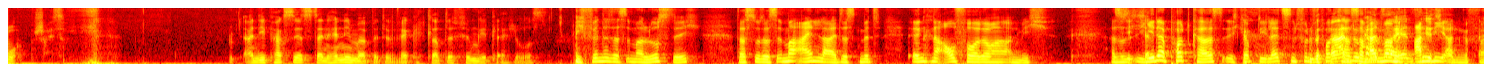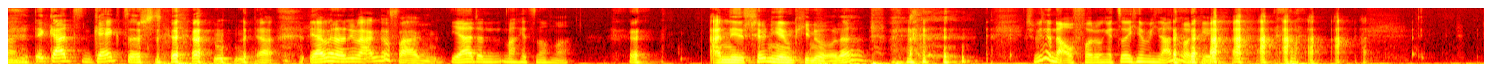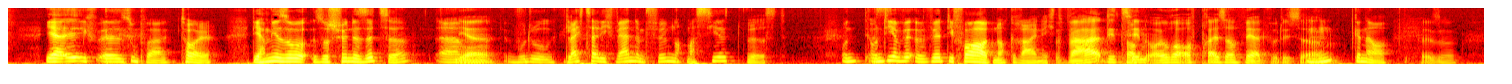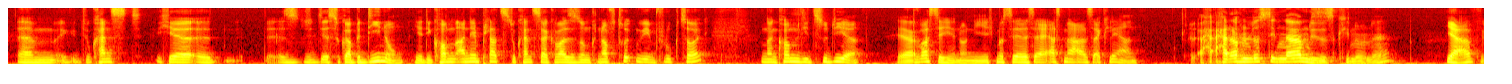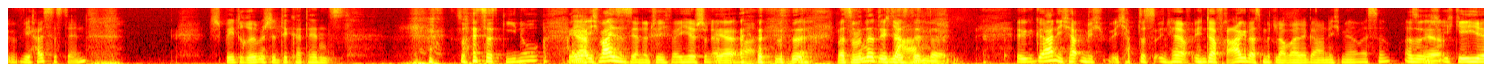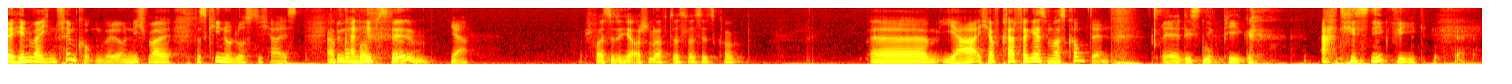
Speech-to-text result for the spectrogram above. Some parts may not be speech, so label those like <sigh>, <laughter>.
Oh, scheiße. Andi, packst du jetzt dein Handy mal bitte weg? Ich glaube, der Film geht gleich los. Ich finde das immer lustig, dass du das immer einleitest mit irgendeiner Aufforderung an mich. Also Ich- jeder Podcast, ich glaube, die letzten fünf <laughs> Podcasts haben immer mit Andi angefangen. Den ganzen Gag zerstören. <laughs> ja, wir haben ja noch nicht mal angefangen. Ja, dann mach jetzt nochmal. <laughs> Andi, ist schön hier im Kino, oder? Schon wieder eine Aufforderung, jetzt soll ich nämlich eine Antwort geben. Ja, ich, äh, super, toll. Die haben hier so, so schöne Sitze, ähm, Ja. wo du gleichzeitig während dem Film noch massiert wirst. Und, und dir wird die Vorhaut noch gereinigt. War die 10 Euro Aufpreis auch wert, würde ich sagen. Mhm, genau. Also, Ähm, du kannst hier, äh, es das ist sogar Bedienung hier, die kommen an den Platz. Du kannst da quasi so einen Knopf drücken wie im Flugzeug und dann kommen die zu dir. ja. Du warst ja hier noch nie. Ich muss dir das ja erstmal alles erklären. Hat auch einen lustigen Namen, dieses Kino, ne? Ja, wie, heißt das denn? Spätrömische Dekadenz. <laughs> So heißt das Kino? Ja. Ja. ich weiß es ja natürlich, weil ich hier schon öfter Ja. war. <laughs> Was wundert dich das Ja. denn dann? Äh, Gar nicht, ich habe mich, ich habe das hinter, hinterfrage das mittlerweile gar nicht mehr, weißt du? Also ich, ich gehe hier hin, weil ich einen Film gucken will und nicht, weil das Kino lustig heißt. Ich bin kein Apropos Hipster. Film. Ja. Freust du dich auch schon auf das, was jetzt kommt? Ähm, ja, ich habe gerade vergessen, was kommt denn? Ja, die Sneak Peek. Ach, die Sneak Peek.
